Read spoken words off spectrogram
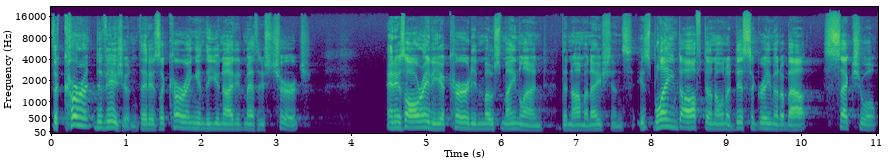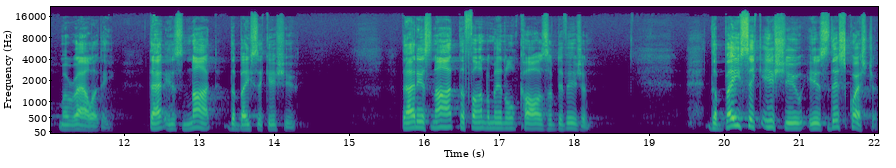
The current division that is occurring in the United Methodist Church and has already occurred in most mainline denominations is blamed often on a disagreement about sexual morality. That is not the basic issue. That is not the fundamental cause of division. The basic issue is this question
